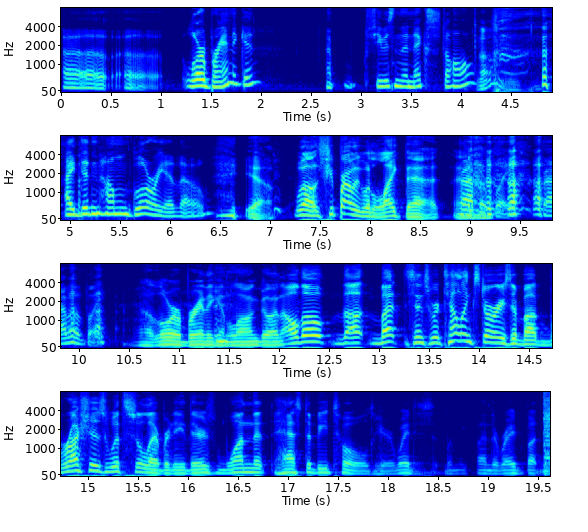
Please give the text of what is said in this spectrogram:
uh, uh, Laura Branigan. Uh, She was in the next stall. oh, I didn't hum Gloria though. Yeah. Well, she probably would have liked that. Probably. probably. Uh, Laura Branigan, long gone. Although, but since we're telling stories about brushes with celebrity, there's one that has to be told here. Wait a second. Let me find the right button.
